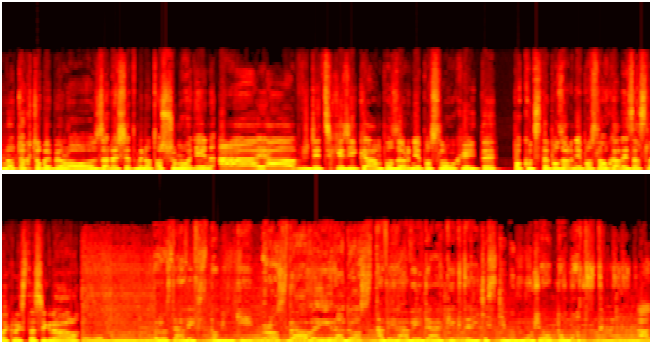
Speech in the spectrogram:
No tak to by bylo za 10 minut 8 hodin a já vždycky říkám pozorně poslouchejte. Pokud jste pozorně poslouchali, zaslechli jste signál. Rozdávej vzpomínky rozdávej radost. a vyhrávej dárky, které ti s tím můžou pomoct. A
